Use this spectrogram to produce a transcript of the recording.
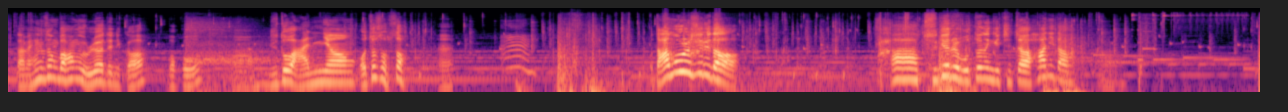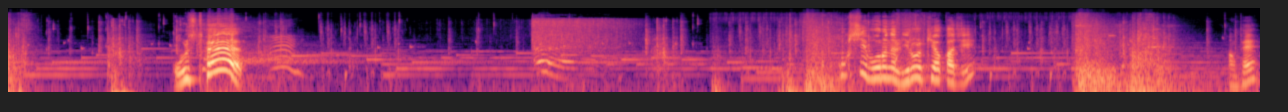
그 다음에 행성바 확률 올려야 되니까 먹고. 어, 유도 안녕. 어쩔 수 없어. 예. 나무 울실이다. 아 두 개를 못 뜨는 게 진짜 한이다 올스텝! 혹시 모르는 리롤 케어까지? 방패?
